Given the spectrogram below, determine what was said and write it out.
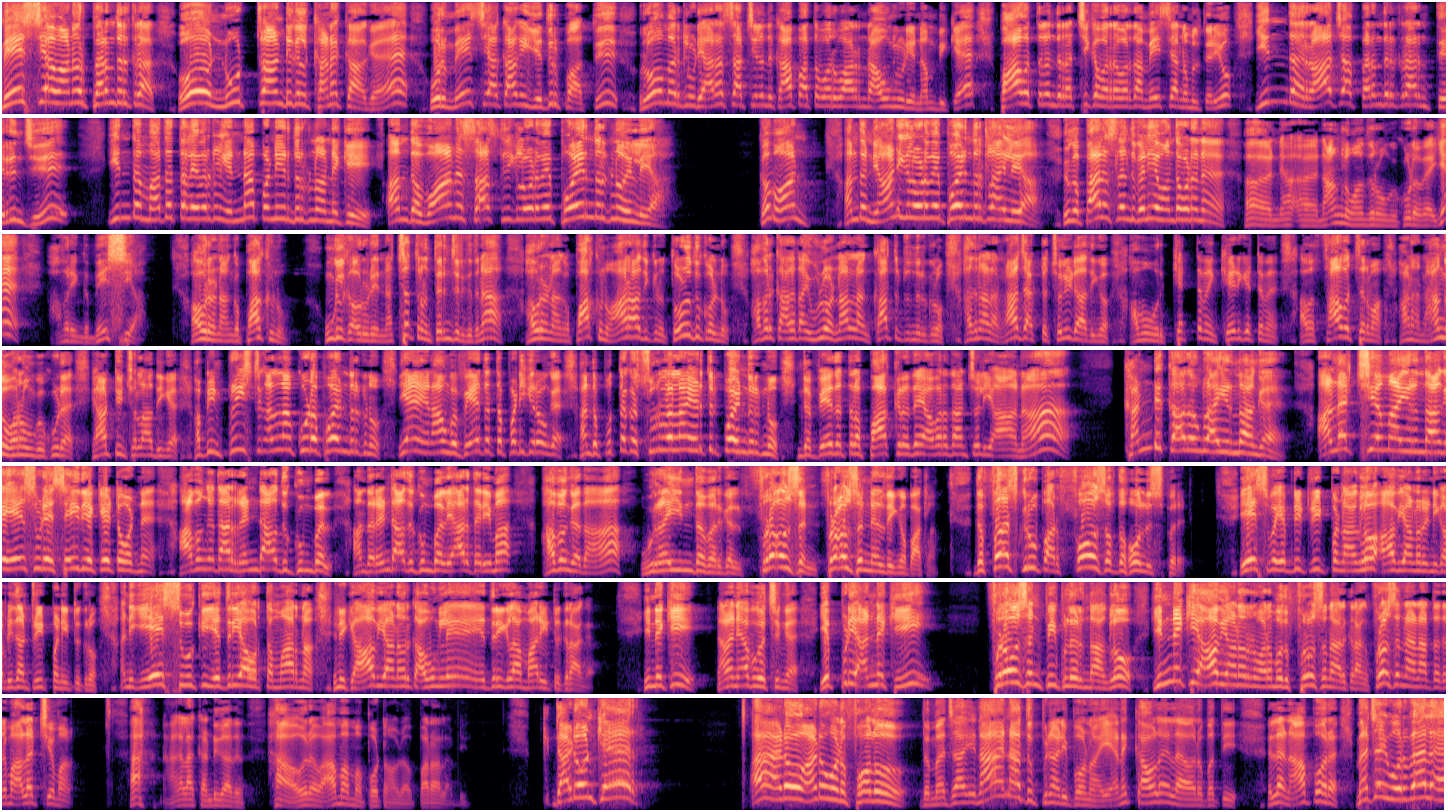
மேசியாவானவர் பிறந்திருக்கிறார். ஓ நூற்றாண்டுகள் கணக்காக ஒரு மேசியாக்காக எதிர்பார்த்து ரோமர்களுடைய அரசாட்சியிலிருந்து காப்பாத்த வருவார்ன்ற அவங்களுடைய நம்பிக்கை பாவத்திலிருந்து ரட்சிக்க வர்றவர் தான் மேசியா நம்மளுக்கு தெரியும். இந்த ராஜா பிறந்திருக்கிறாருன்னு தெரிஞ்சு இந்த மத தலைவர்கள் என்ன பண்ணி இருந்திருக்கணும் அன்னைக்கு? அந்த வான சாஸ்திரிகளோடவே போயிருந்திருக்கணும் இல்லையா? கமான் அந்த ஞானிகளோடவே போயிருந்திருக்கலாம் இல்லையா? இவங்க பேலஸ்ல இருந்து வெளியே வந்த உடனே நாங்களும் வந்துடும் உங்க கூடவே. ஏன்? அவர் எங்க மேசியா. அவரை நாங்க பார்க்கணும். உங்களுக்கு அவருடைய நட்சத்திரம் தெரிஞ்சிருக்குதுன்னா அவரை நாங்கள் பார்க்கணும் ஆராதிக்கணும் தொழுது கொள்ளணும் அவருக்காக தான் இவ்வளோ நாள் நாங்கள் காத்துட்டு இருந்திருக்கிறோம். அதனால ராஜா கிட்ட சொல்லிடாதீங்க. அவன் ஒரு கெட்டவன் கேடு கெட்டவன். அவன் சாவச்சிருவான். ஆனால் நாங்கள் வரோம் உங்க கூட யார்ட்டையும் சொல்லாதீங்க. அப்படின்னு பிரீஸ்டுங்கெல்லாம் கூட போயிருந்துருக்கணும். ஏன்? நான் அவங்க வேதத்தை படிக்கிறவங்க. அந்த புத்தக சுருளெல்லாம் எடுத்துட்டு போயிருந்திருக்கணும். இந்த வேதத்தில் பார்க்குறதே அவரை தான் சொல்லி ஆனால் கண்டுக்காதவங்களாக இருந்தாங்க அலட்சியமா இருந்தாங்க இயேசுடைய செய்தியை கேட்ட உடனே. அவங்க தான் ரெண்டாவது கும்பல். அந்த ரெண்டாவது கும்பல் யார் தெரியுமா? அவங்க தான் உறைந்தவர்கள். ஃப்ரோசன் ஃப்ரோசன் எழுதிங்க பார்க்கலாம். The first group are force of the holy spirit இயேசுவை எப்படி ட்ரீட் பண்ணாங்களோ ஆவியானவர் இன்னைக்கு அப்படிதான் ட்ரீட் பண்ணிட்டு இருக்கிறோம். அன்னைக்கு இயேசுவுக்கு எதிரியா ஒருத்தன் மாறினா இன்னைக்கு ஆவியானவருக்கு அவங்களே எதிரிகளா மாறிட்டு இருக்கிறாங்க. இன்னைக்கு நல்லா ஞாபகம் வச்சுங்க. எப்படி அன்னைக்கு ஃப்ரோசன் பீப்புள் இருந்தாங்களோ இன்னைக்கு ஆவியானவர் வரும்போது ஃப்ரோசனாக இருக்கிறாங்க. ஃப்ரோசன் என்ன தெரியுமா? அலட்சியமான. ஆ நாங்களாம் கண்டுக்காது ஆ அவரை ஆமாம்மா போட்டோம் அவரை பரவாயில்ல அப்படின்னு. I don't care I do I don't follow the major நான் என்னத்துக்கு பின்னாடி போனோம் எனக்கு கவலை இல்லை அவரை பற்றி இல்லை நான் போகிறேன் மெஜாய் ஒரு வேளை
